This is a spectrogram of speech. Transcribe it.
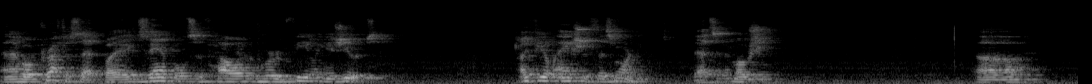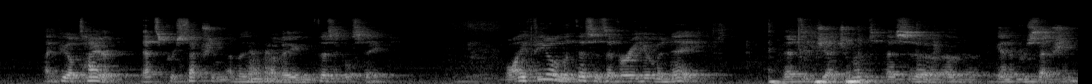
And I will preface that by examples of how the word feeling is used. I feel anxious this morning. That's an emotion. Uh, I feel tired. That's perception of a, of a physical state. Well, I feel that this is a very human day. That's a judgment. That's, a, a, again, a perception.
